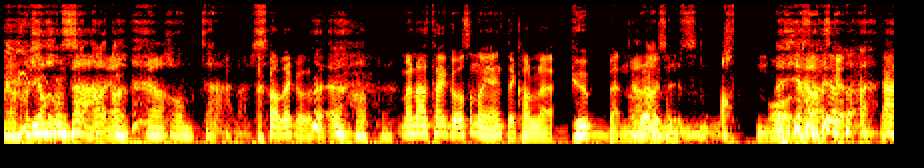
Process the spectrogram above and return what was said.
Ja, han der, ja. ja. Han der, altså. ja, det kan godt være. Men jeg tenker også når jenter kaller gubben når du er liksom 18 år. Så jeg, skal, jeg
